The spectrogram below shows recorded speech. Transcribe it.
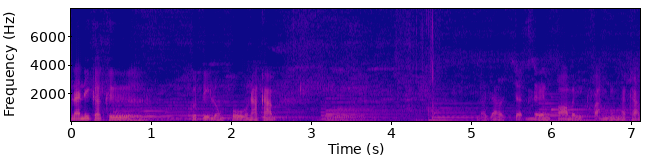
และนี่ก็คือกุฏิหลวงปู่นะครับ เราจะจะเดินอ้อมไปอีกฝั่งหนึ่งนะครับ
